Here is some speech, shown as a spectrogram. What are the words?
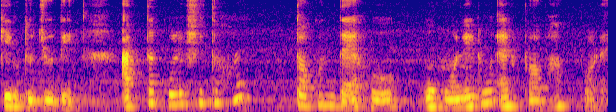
কিন্তু যদি আত্মা কলুষিত হয়, তখন দেহ ও মনেরও এর প্রভাব পড়ে।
